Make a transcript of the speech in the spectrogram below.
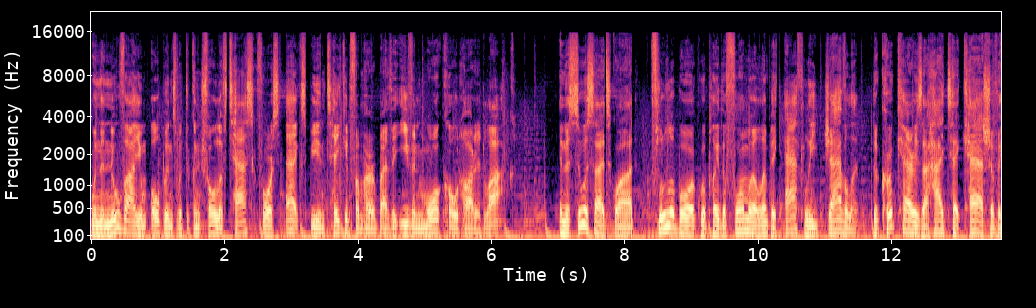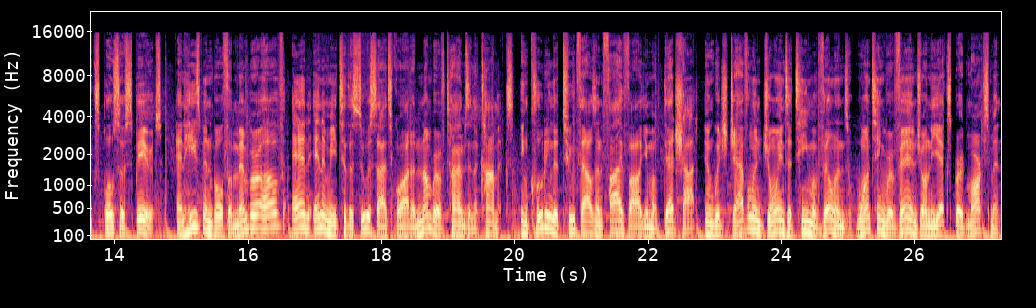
when the new volume opens with the control of Task Force X being taken from her by the even more cold-hearted Lok. In the Suicide Squad, Flula Borg will play the former Olympic athlete Javelin. The crook carries a high-tech cache of explosive spears, and he's been both a member of and enemy to the Suicide Squad a number of times in the comics, including the 2005 volume of Deadshot, in which Javelin joins a team of villains wanting revenge on the expert marksman.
